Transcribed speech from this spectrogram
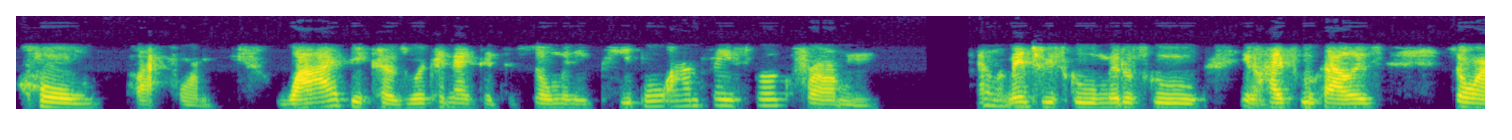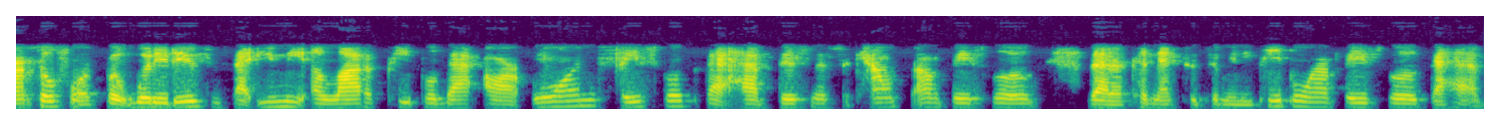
home platform. Why? Because we're connected to so many people on Facebook from elementary school, middle school, you know, high school, college, so on and so forth. But what it is is that you meet a lot of people that are on Facebook, that have business accounts on Facebook, that are connected to many people on Facebook, that have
